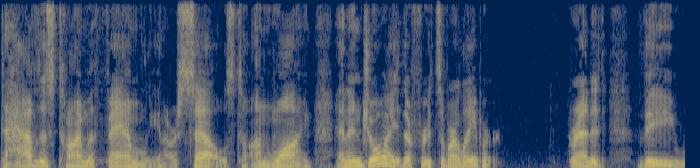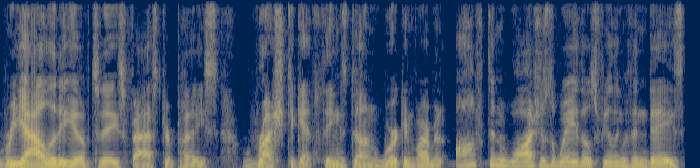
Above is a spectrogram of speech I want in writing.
to have this time with family and ourselves to unwind and enjoy the fruits of our labor. Granted, the reality of today's faster pace, rush to get things done work environment often washes away those feelings within days,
